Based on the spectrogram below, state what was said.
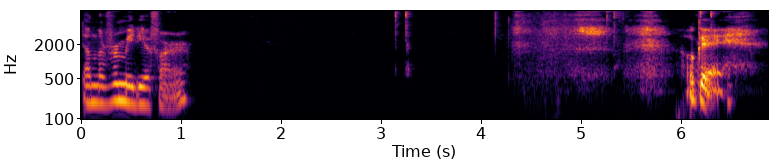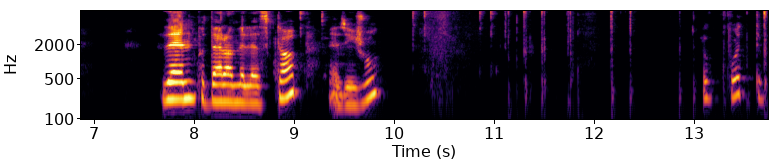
Download from MediaFire. Okay. Then put that on the desktop, as usual. Oh, what the...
